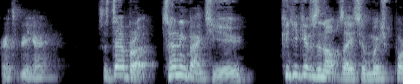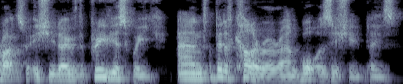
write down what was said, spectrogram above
Great to be here. So, Deborah, turning back to you, could you give us an update on which products were issued over the previous week and a bit of colour around what was issued, please?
